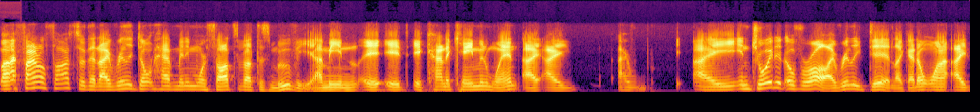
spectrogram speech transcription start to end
My final thoughts are that I really don't have many more thoughts about this movie. I mean, it it, it kind of came and went. I, I I I enjoyed it overall. I really did. Like I don't want I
